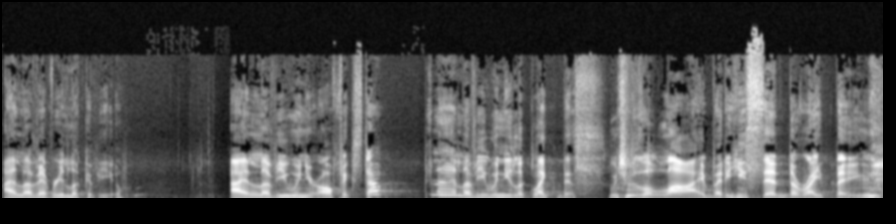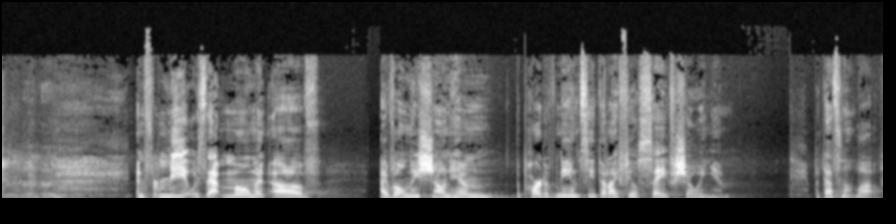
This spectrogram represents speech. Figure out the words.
I love every look of you. I love you when you're all fixed up, and I love you when you look like this, which was a lie, but he said the right thing. and for me, it was that moment of I've only shown him the part of Nancy that I feel safe showing him. But that's not love.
